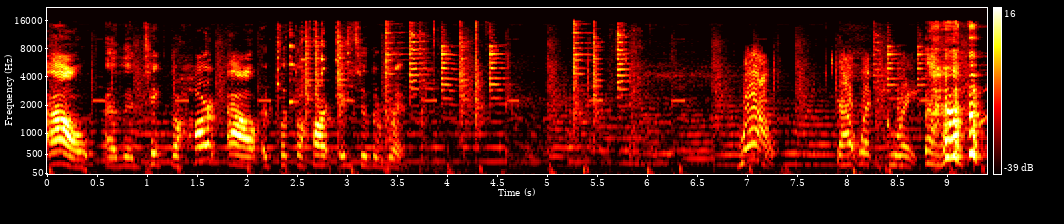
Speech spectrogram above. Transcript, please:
out, and then take the heart out and put the heart into the rib. Wow! That went great. this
